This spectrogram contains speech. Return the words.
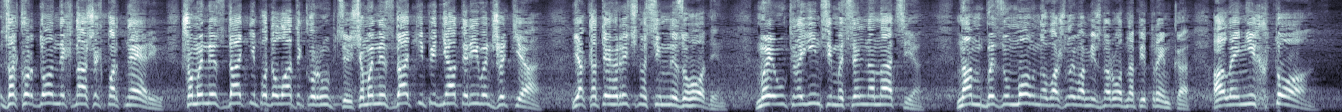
закордонних наших партнерів, що ми не здатні подолати корупцію, що ми не здатні підняти рівень життя. Я категорично з не згоден. Ми, українці, ми сильна нація. Нам безумовно важлива міжнародна підтримка, але ніхто,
